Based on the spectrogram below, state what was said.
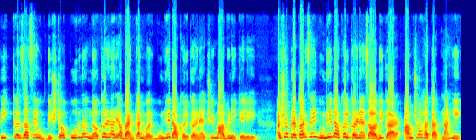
पीक कर्जाचे उद्दिष्ट पूर्ण न करणाऱ्या बँकांवर गुन्हे दाखल करण्याची मागणी केली. अशा प्रकारचे गुन्हे दाखल करण्याचा अधिकार आमच्या हातात नाही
